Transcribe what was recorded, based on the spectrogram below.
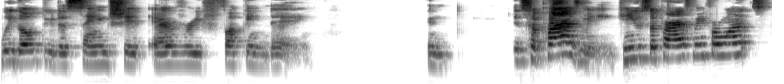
we go through the same shit every fucking day. And it surprise me. Can you surprise me for once?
